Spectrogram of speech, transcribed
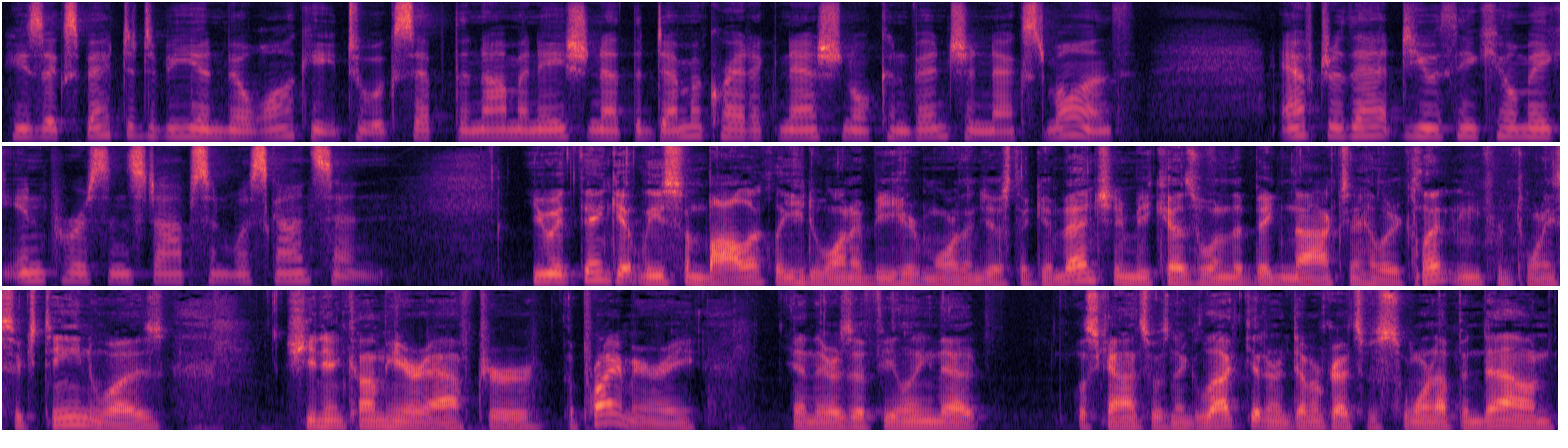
He's expected to be in Milwaukee to accept the nomination at the Democratic National Convention next month. After that, do you think he'll make in person stops in Wisconsin? You would think, at least symbolically, he'd want to be here more than just the convention because one of the big knocks on Hillary Clinton from 2016 was she didn't come here after the primary. And there's a feeling that Wisconsin was neglected, and Democrats have sworn up and down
